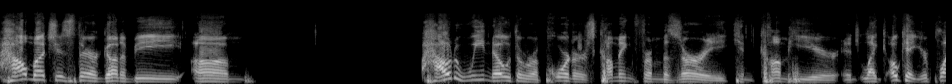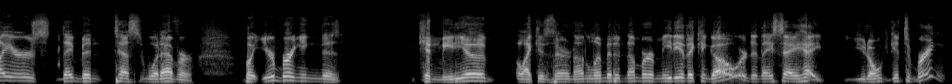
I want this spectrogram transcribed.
How much is there going to be? Um, how do we know the reporters coming from Missouri can come here and like, okay, your players they've been tested, whatever, but you're bringing the can media like is there an unlimited number of media that can go or do they say hey you don't get to bring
